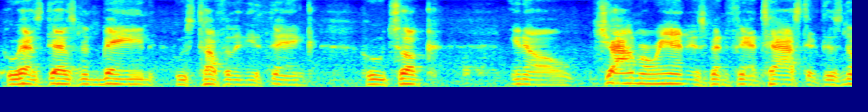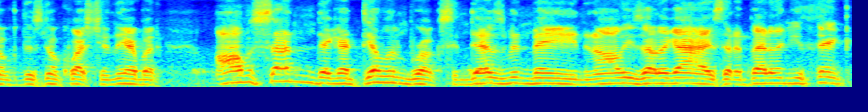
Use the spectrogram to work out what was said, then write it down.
Who has Desmond Bane, who's tougher than you think, who took, you know, John Morant has been fantastic. There's no there's no question there. But all of a sudden they got Dillon Brooks and Desmond Bane and all these other guys that are better than you think.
